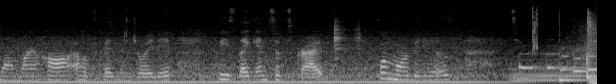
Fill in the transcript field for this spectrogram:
walmart haul. I hope you guys enjoyed it. Please like and subscribe for more videos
